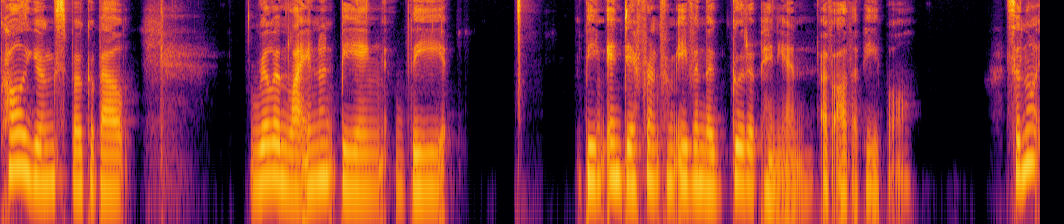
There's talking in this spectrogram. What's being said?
Carl Jung spoke about real enlightenment being the being indifferent from even the good opinion of other people. So not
